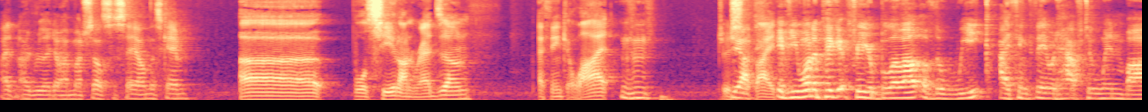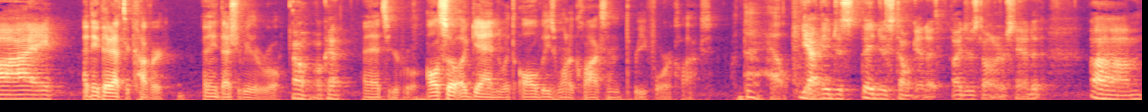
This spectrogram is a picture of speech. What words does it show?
I, I really don't have much else to say on this game. Uh, we'll see it on Red Zone. I think a lot. Mm-hmm. Just Yeah, by if you want to pick it for your blowout of the week, I think they would have to win by. I think they'd have to cover. I think that should be the rule. Oh, okay. And that's a good rule. Also, again, with all these one o'clocks and three four o'clocks, what the hell? Yeah, they just they just don't get it. I just don't understand it. Um, I'm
